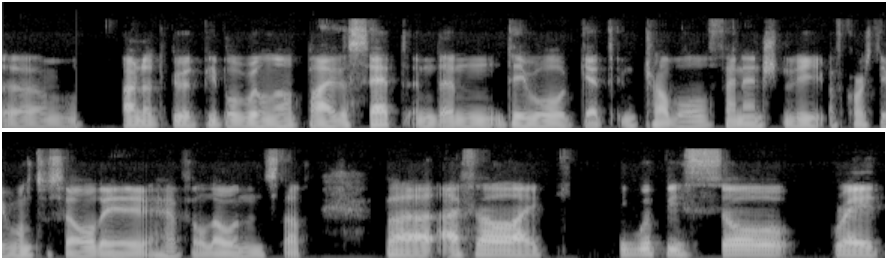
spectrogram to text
um are not good, people will not buy the set, and then they will get in trouble financially. Of course, they want to sell, they have a loan and stuff. But I feel like it would be so great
